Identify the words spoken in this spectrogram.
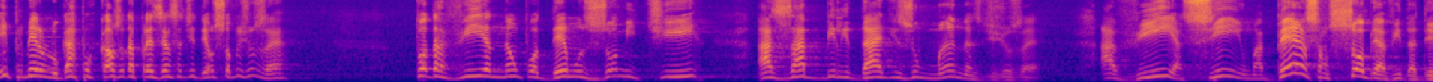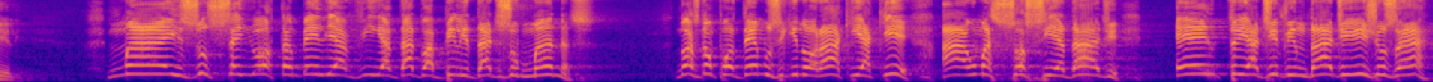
em primeiro lugar, por causa da presença de Deus sobre José. Todavia, não podemos omitir as habilidades humanas de José. Havia, sim, uma bênção sobre a vida dele, mas o Senhor também lhe havia dado habilidades humanas. Nós não podemos ignorar que aqui há uma sociedade entre a divindade e José.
